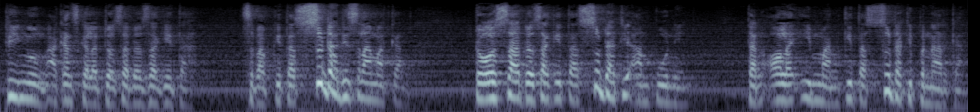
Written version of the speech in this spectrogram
bingung akan segala dosa-dosa kita. Sebab kita sudah diselamatkan. Dosa-dosa kita sudah diampuni. Dan oleh iman kita sudah dibenarkan.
